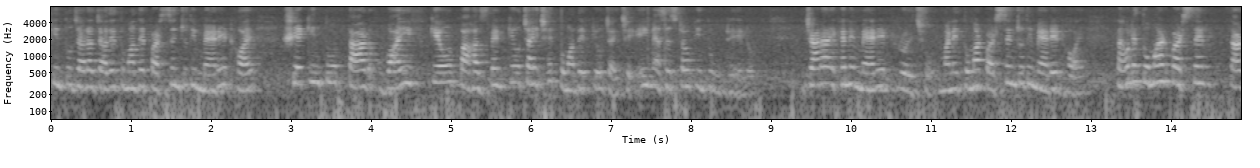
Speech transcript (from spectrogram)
কিন্তু যারা, যাদের তোমাদের পার্সন যদি ম্যারেড হয়, সে কিন্তু তার ওয়াইফকেও বা হাজব্যান্ডকেও চাইছে তোমাদেরকেও চাইছে। এই মেসেজটাও কিন্তু উঠে এলো। যারা এখানে ম্যারেড রয়েছো মানে তোমার পার্সন যদি ম্যারেড হয়, তাহলে তোমার পার্সন তার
